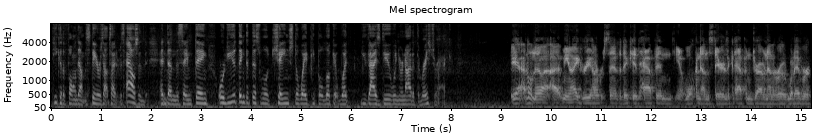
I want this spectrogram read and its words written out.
He could have fallen down the stairs outside of his house and, and done the same thing. Or do you think that this will change the way people look at what you guys do when you're not at the racetrack? Yeah, I don't know. I, I mean, I agree 100% that it could happen, you know, walking down the stairs. It could happen driving down the road, whatever.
